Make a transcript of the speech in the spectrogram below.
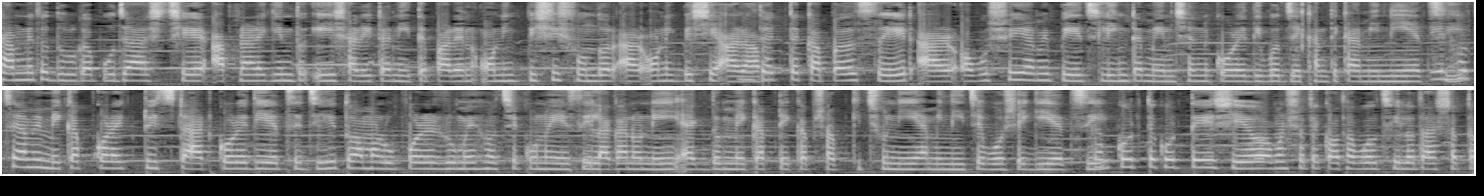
সামনে তো দুর্গাপূজা আসছে আপনারা কিন্তু এই শাড়িটা নিতে পারেন অনেক বেশি সুন্দর আর অনেক বেশি আরাম। একটা কাপল সেট আর অবশ্যই আমি পেজ লিংকটা মেনশন করে দিব যেখান থেকে আমি নিয়েছি। হচ্ছে আমি মেকআপ করা একটু স্টার্ট করে দিয়েছি যেহেতু আমার উপরের রুমে হচ্ছে কোনো এসি লাগানো নেই একদম মেকআপ টেকআপ সবকিছু নিয়ে আমি নিচে বসে গিয়েছি। করতে করতে সেও আমার সাথে কথা বলছিল তার সাথে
